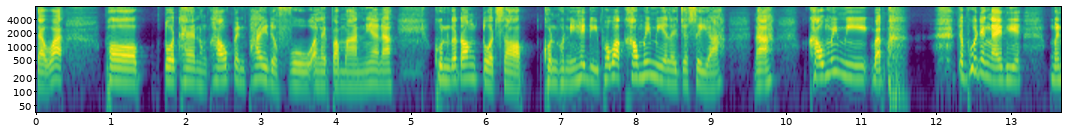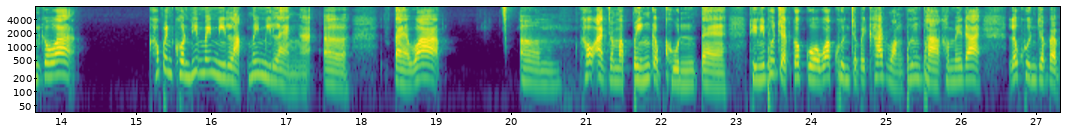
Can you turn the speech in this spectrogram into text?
แต่ว่าพอตัวแทนของเขาเป็นไพ่เดอะฟูอะไรประมาณเนี้ยนะ คุณก็ต้องตรวจสอบคนคนนี้ให้ดี เพราะว่าเขาไม่มีอะไรจะเสียนะเขาไม่มีแบบ จะพูดยังไงดี เหมือนกับว่า เขาเป็นคนที่ไม่มีหลักไม่มีแหล่งอะ่ะ เออ แต่ว่า เออ เขาอาจจะมาปิ๊งกับคุณ แต่ทีนี้ผู้จัดก็กลัวว่าคุณจะไปคาดหวังพึ่งพาเขาไม่ได้ แล้วคุณจะแบบ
